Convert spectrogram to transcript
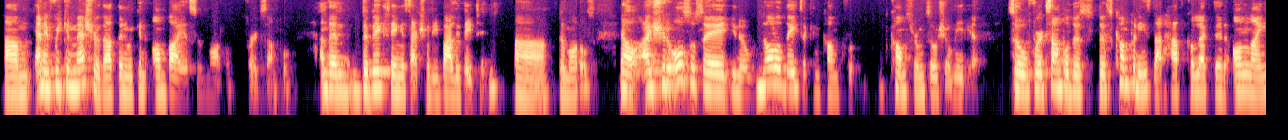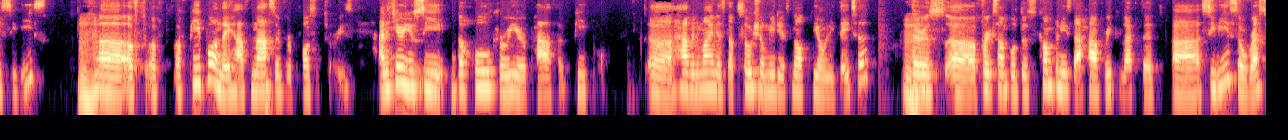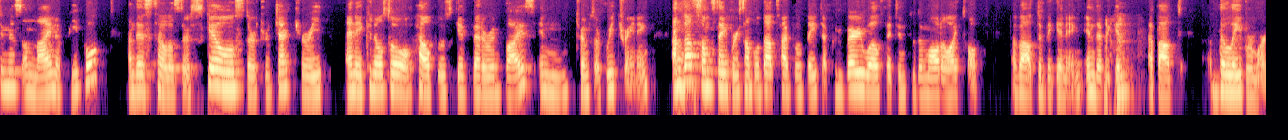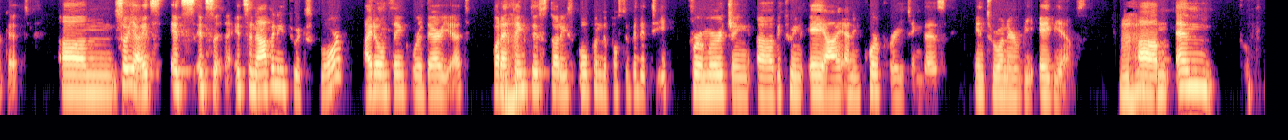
Um, and if we can measure that, then we can unbias a model, for example. And then the big thing is actually validating uh, the models. Now, I should also say, you know, not all data can come from, comes from social media. So, for example, there's there's companies that have collected online CVs mm-hmm. uh, of, of of people, and they have massive repositories. And here you see the whole career path of people uh, have in mind is that social media is not the only data. Mm-hmm. There's, uh, for example, there's companies that have recollected uh, CVs, so resumes online of people, and this tells us their skills, their trajectory, and it can also help us give better advice in terms of retraining. And that's something, for example, that type of data could very well fit into the model I talked about the beginning, in the mm-hmm. beginning about the labor market. Um, so yeah, it's it's it's it's an avenue to explore. I don't think we're there yet, but mm-hmm. I think these studies open the possibility for emerging uh, between AI and incorporating this into an ABMs. Mm-hmm. Um, and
